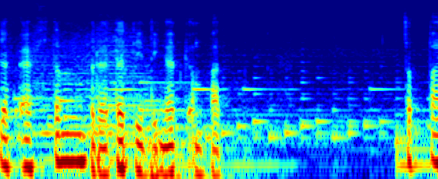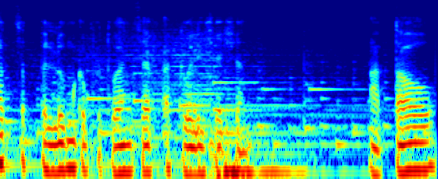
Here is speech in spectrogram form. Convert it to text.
self-esteem berada di tingkat keempat, tepat sebelum kebutuhan self-actualization atau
